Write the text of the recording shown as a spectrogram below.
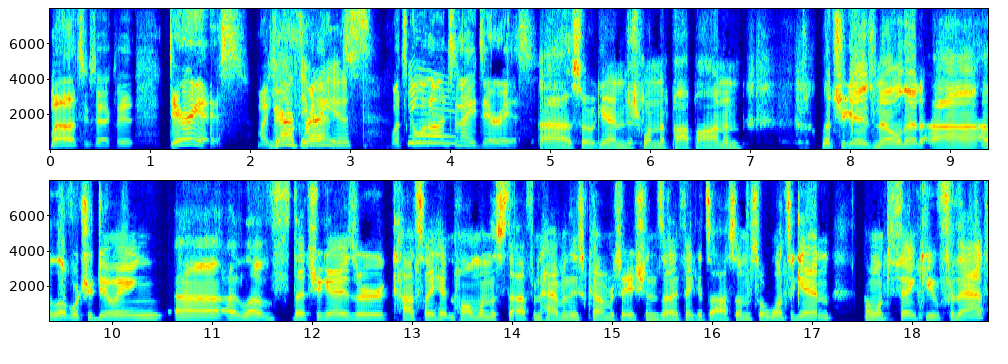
Well, that's exactly it. Darius, my bear yeah, friend. Darius. What's going on tonight, Darius? Uh, so again, just wanted to pop on and let you guys know that uh, I love what you're doing. Uh, I love that you guys are constantly hitting home on the stuff and having these conversations, and I think it's awesome. So once again, I want to thank you for that.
